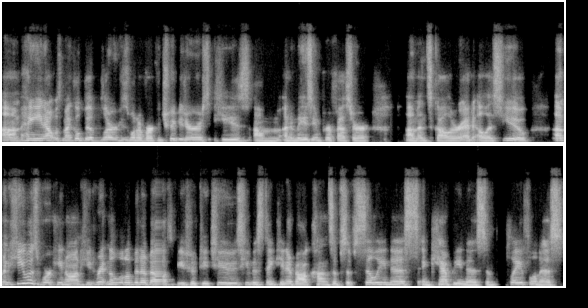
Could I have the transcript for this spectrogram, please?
um, hanging out with Michael Bibler, who's one of our contributors. He's um, an amazing professor and scholar at LSU. and he was working on, he'd written a little bit about the B 52s. He was thinking about concepts of silliness and campiness and playfulness.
